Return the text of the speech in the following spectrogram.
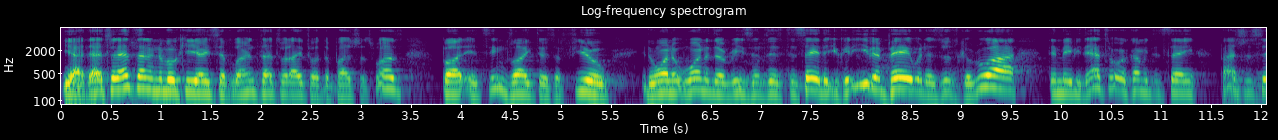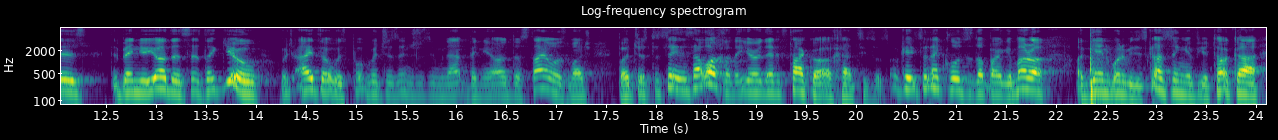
Yeah, that's that's not a Nabuki Yosef learns. That's what I thought the Pashas was. But it seems like there's a few. The one one of the reasons is to say that you could even pay with a zuz garua. Then maybe that's what we're coming to say. Pasha says the Ben Yoda says like you, which I thought was which is interesting. Not Ben Yoda style as much, but just to say this halacha that you're that it's taka achatzizus. Okay, so that closes up our Gemara. Again, what are we discussing? If you're taka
